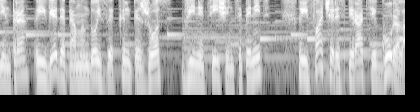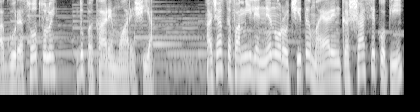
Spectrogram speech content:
intră, îi vede pe amândoi zăcând pe jos, vineții și înțepeniți, îi face respirație gură la gură soțului, după care moare și ea. Această familie nenorocită mai are încă șase copii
